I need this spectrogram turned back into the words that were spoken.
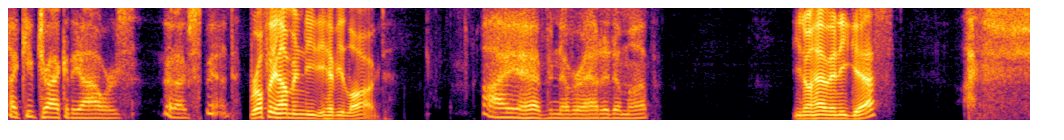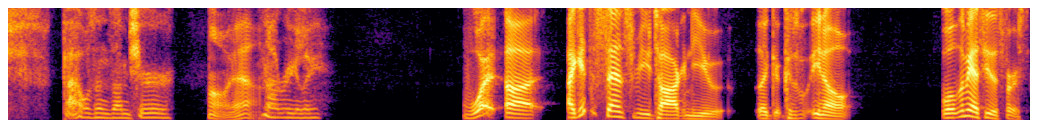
I keep track of the hours that I've spent. Roughly how many have you logged? I have never added them up. You don't have any guess? Thousands, I'm sure. Oh yeah. Not really. What uh I get the sense from you talking to you, like because you know, well, let me ask you this first.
